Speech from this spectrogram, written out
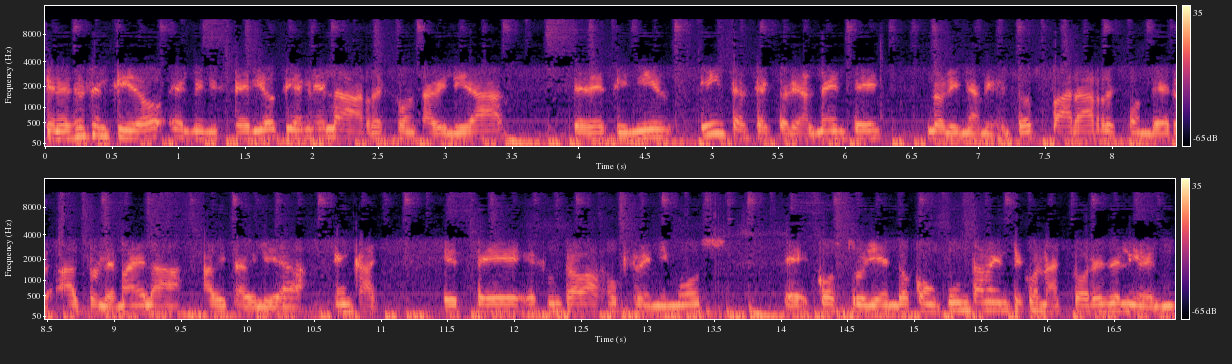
En ese sentido, el Ministerio tiene la responsabilidad de definir intersectorialmente los lineamientos para responder al problema de la habitabilidad en calle. Este es un trabajo que venimos eh, construyendo conjuntamente con actores del nivel,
